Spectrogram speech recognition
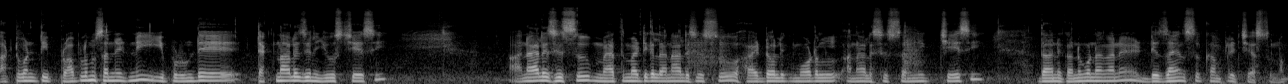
అటువంటి ప్రాబ్లమ్స్ అన్నింటినీ ఇప్పుడు ఉండే టెక్నాలజీని యూస్ చేసి analysis mathematical analysis hydraulic model analysis అన్నీ చేసి దానికి అనుగుణంగానే డిజైన్స్ కంప్లీట్ చేస్తున్నాం.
